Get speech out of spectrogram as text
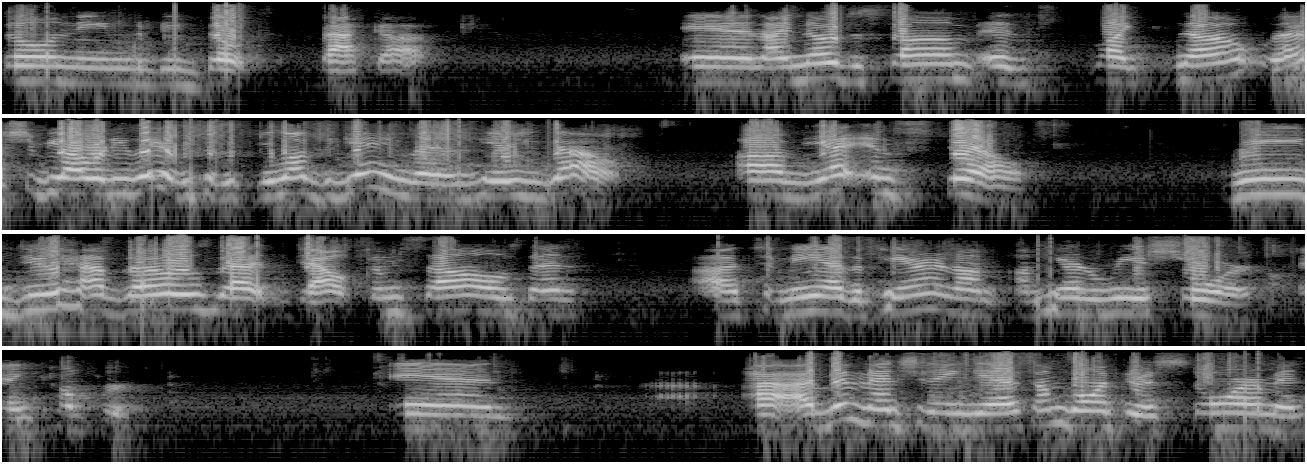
still needing to be built back up. And I know to some it's like, no, that should be already there because if you love the game, then here you go. Um, yet and still, we do have those that doubt themselves. And uh, to me, as a parent, I'm, I'm here to reassure and comfort. And I, I've been mentioning, yes, I'm going through a storm, and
